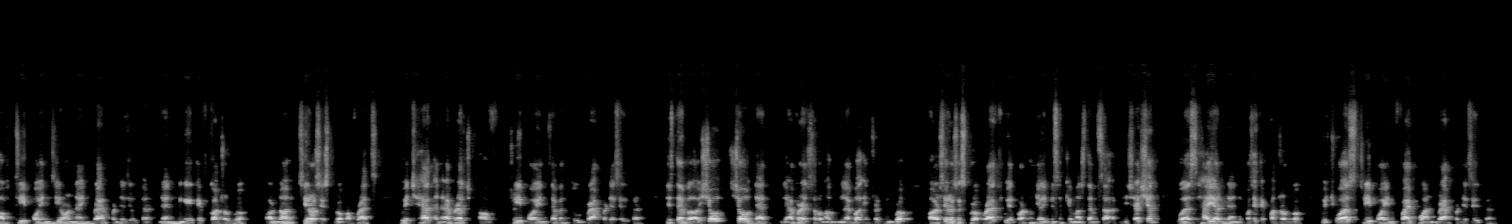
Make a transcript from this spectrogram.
of 3.09 gram per deciliter than negative control group or non-cirrhosis group of rats, which had an average of 3.72 gram per deciliter. This table showed, showed that the average serum albumin level in treatment group or cirrhosis group rats with Wharton's Jelly mesenchymal stem cell administration was higher than the positive control group, which was 3.51 gram per deciliter.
